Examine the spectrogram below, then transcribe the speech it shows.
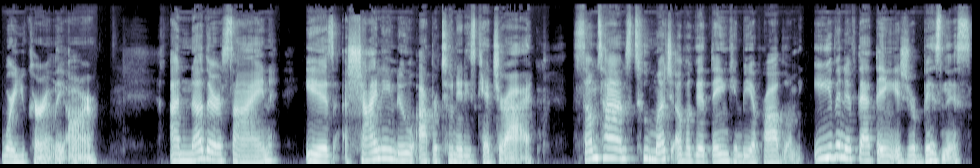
where you currently are. Another sign is shining new opportunities catch your eye. Sometimes too much of a good thing can be a problem, even if that thing is your business.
